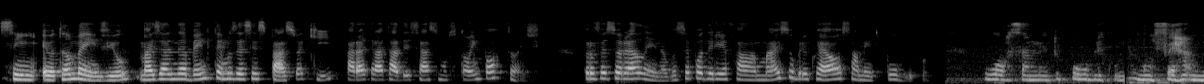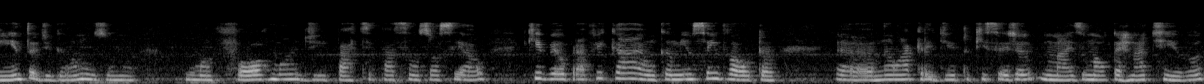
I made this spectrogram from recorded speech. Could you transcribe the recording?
Sim, eu também, viu? Mas ainda bem que temos esse espaço aqui para tratar desse assunto tão importante. Professora Helena, você poderia falar mais sobre o que é o orçamento público? O orçamento público, uma ferramenta, digamos, uma, uma forma de participação social que veio para ficar, é um caminho sem volta. É, não acredito que seja mais uma alternativa,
